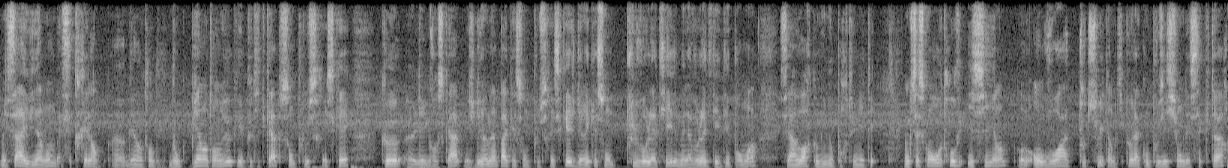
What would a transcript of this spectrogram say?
Mais ça, évidemment, bah, c'est très lent, bien entendu. Donc, bien entendu que les petites caps sont plus risquées que euh, les grosses caps, mais je dirais même pas qu'elles sont plus risquées, je dirais qu'elles sont plus volatiles, mais la volatilité pour moi, c'est à voir comme une opportunité. Donc c'est ce qu'on retrouve ici, hein. on voit tout de suite un petit peu la composition des secteurs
